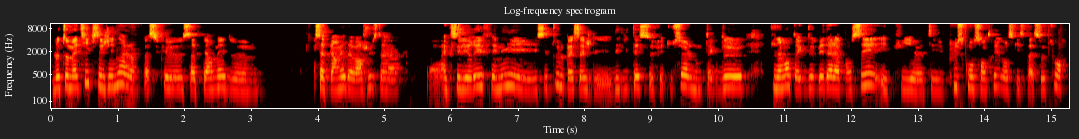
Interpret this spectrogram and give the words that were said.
L'automatique, c'est génial parce que ça te permet de, ça te permet d'avoir juste à accélérer, freiner et c'est tout. Le passage des, des, vitesses se fait tout seul. Donc t'as que deux, finalement t'as que deux pédales à penser et puis euh, t'es plus concentré dans ce qui se passe autour.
